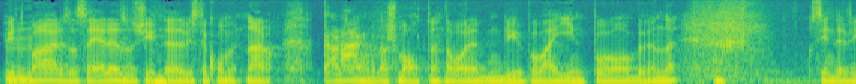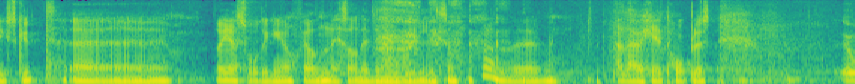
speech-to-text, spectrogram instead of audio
utpå her, så ser jeg det, så skyter jeg hvis det kommer. Nei da. Da smalt det. Da var det en dyr på vei inn på bøen der. Og Sindre fikk skutt. Eh, og jeg så det ikke engang, for jeg hadde nesa ned i mobilen. liksom. Det, ja, det er jo helt håpløst. Jo,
